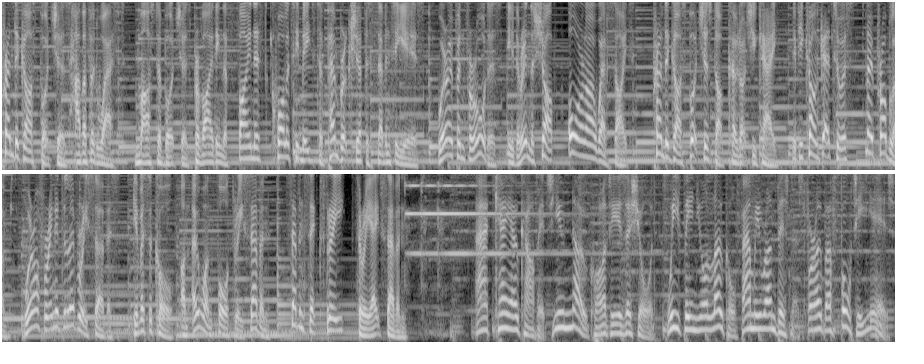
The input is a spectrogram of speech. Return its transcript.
Prendergast Butchers, Haverfordwest. Master Butchers, providing the finest quality meats to Pembrokeshire for 70 years. We're open for orders, either in the shop or on our website, prendergastbutchers.co.uk. If you can't get to us, no problem. We're offering a delivery service. Give us a call on 01437 763 387. At KO Carpets, you know quality is assured. We've been your local family run business for over 40 years.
